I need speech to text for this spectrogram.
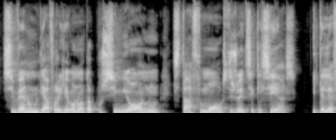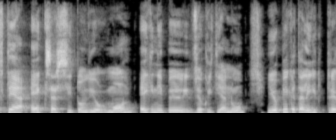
συμβαίνουν διάφορα γεγονότα που σημειώνουν σταθμό στη ζωή της Εκκλησίας. Η τελευταία έξαρση των διωγμών έγινε επί Διοκλητιανού, η οποία καταλήγει το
